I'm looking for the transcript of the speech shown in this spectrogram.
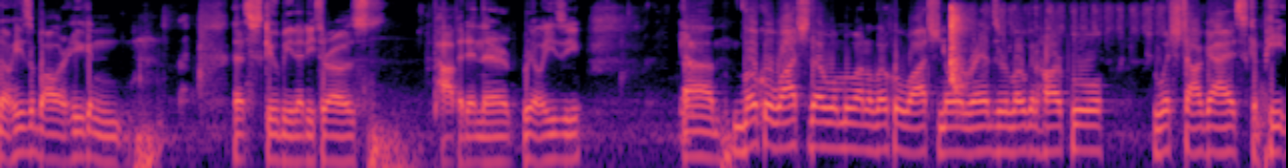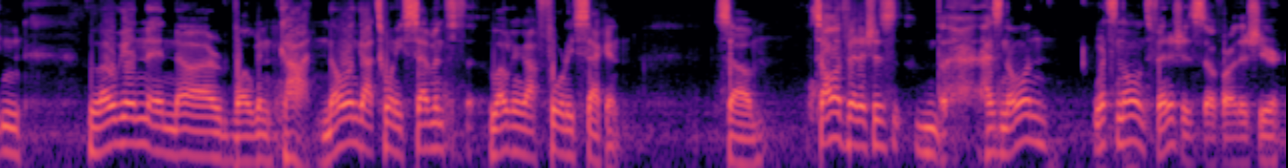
no, he's a baller. He can that scoober that he throws, pop it in there real easy. Yeah. Um, local watch though, we'll move on to local watch. Nolan Ranzer, Logan Harpool, Wichita guys competing. Logan and uh, Logan, God, Nolan got 27th. Logan got 42nd. So solid finishes. Has Nolan? What's Nolan's finishes so far this year?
